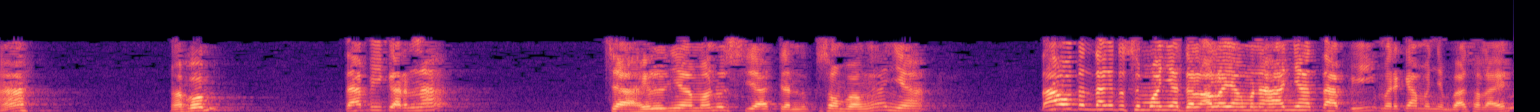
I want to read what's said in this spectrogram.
Hah? Mahfum? Tapi karena jahilnya manusia dan kesombongannya, tahu tentang itu semuanya adalah Allah yang menahannya, tapi mereka menyembah selain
